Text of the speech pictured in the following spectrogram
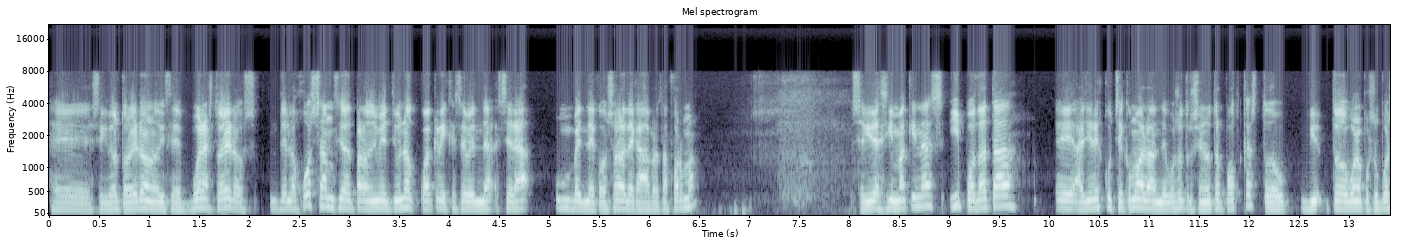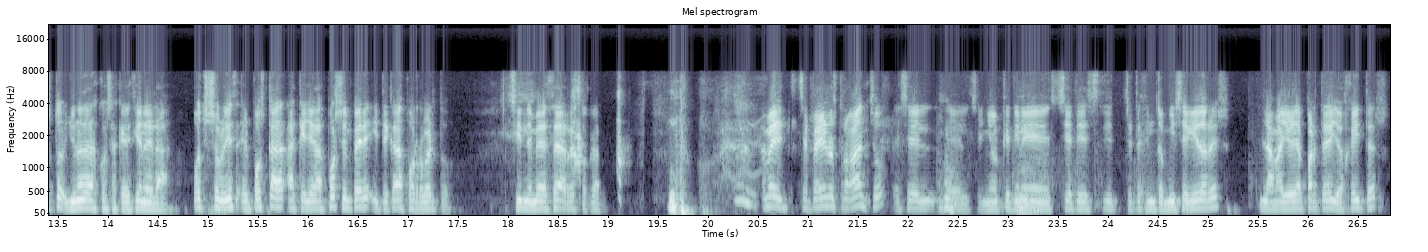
eh, seguidor torero, nos dice: Buenas toreros. De los juegos anunciados para 2021, ¿cuál creéis que se venda- será un vende consolas de cada plataforma? seguidas y máquinas. Y Podata, eh, ayer escuché cómo hablan de vosotros en otro podcast, todo, todo bueno, por supuesto. Y una de las cosas que decían era 8 sobre 10, el podcast al que llegas por Sempere y te quedas por Roberto. Sin desmerecer al resto, claro. Hombre, Sempere es nuestro gancho, es el, el señor que tiene 700.000 seguidores, la mayoría parte de ellos haters.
